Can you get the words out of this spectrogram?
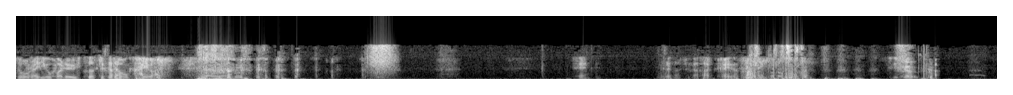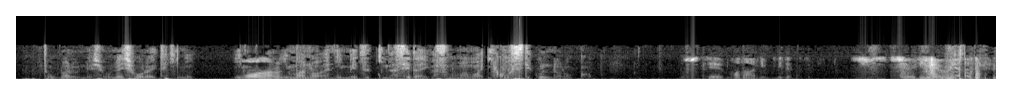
将来呼ばれる人たちが多分買います。ね。俺たちが段階の世代。違うか。どうなるんでしょうね、将来的に。今今のアニメ好きな世代がそのまま移行していくんだろうか。そして、まだアニメ見てますよ。収入をやってる。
